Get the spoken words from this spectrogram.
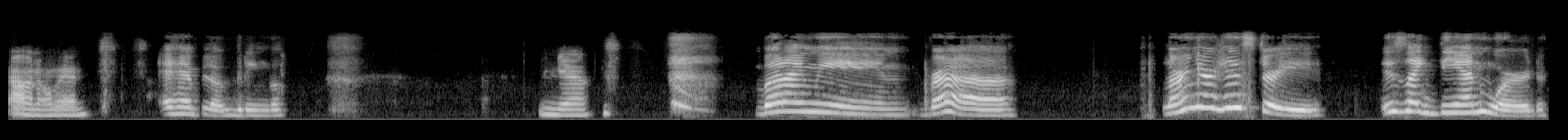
I don't know, man. Ejemplo, gringo. Yeah. But I mean, bruh, learn your history. It's like the N word.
